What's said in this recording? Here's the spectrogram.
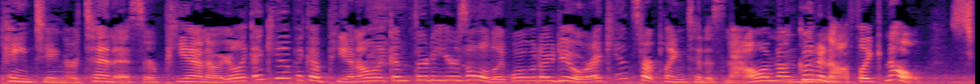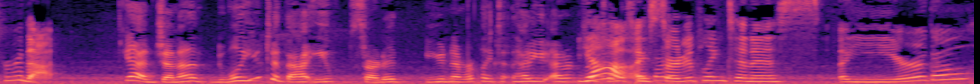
painting or tennis or piano, you're like, I can't pick up piano. Like I'm 30 years old. Like what would I do? Or I can't start playing tennis now. I'm not good Mm-hmm. enough. Like no, screw that. Yeah, Jenna. Well, you did that. You started. You never played. Ten- How do you? ever Yeah, so I started playing tennis a year ago,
